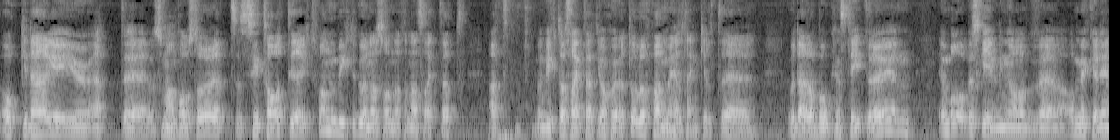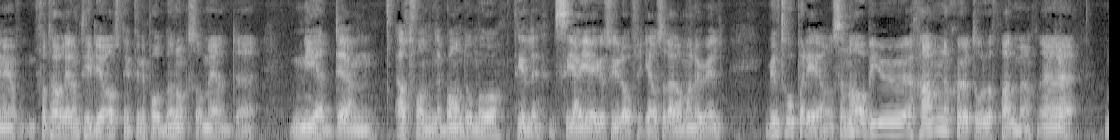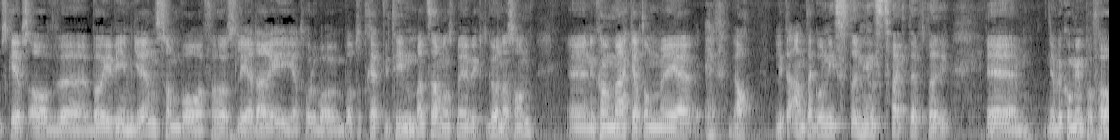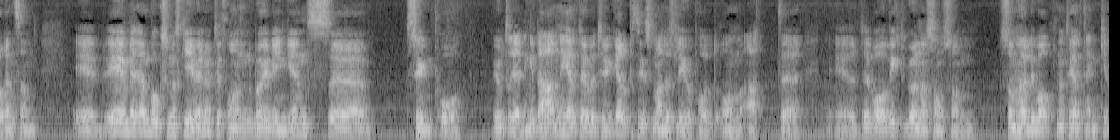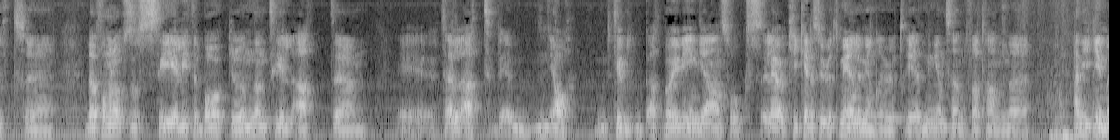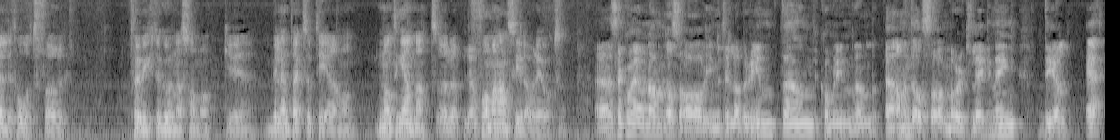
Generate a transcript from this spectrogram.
Och det här är ju ett, eh, som han påstår, ett citat direkt från Viktor Gunnarsson. Att han har sagt att, att Viktor har sagt att jag sköt Olof Palme helt enkelt. Eh, och därav bokens titel. Det är en, en bra beskrivning av, av mycket av det ni har fått höra i de tidigare avsnitten i podden också med, med ehm, allt från barndom och till CIA och Sydafrika och sådär om man nu vill, vill tro på det. Och sen har vi ju Han sköt Olof Palme. Eh, Ja. De skrevs av eh, Börje Wingren som var förhörsledare i, jag tror det var bortåt 30 timmar tillsammans med Viktor Gunnarsson. Eh, ni kommer märka att de är eh, ja, lite antagonister minst sagt efter eh, när vi kom in på förhören sen. Eh, det är en bok som är skriven utifrån Börje Wingrens eh, syn på utredningen där han är helt övertygad, precis som Anders Leopold, om att eh, det var Viktor Gunnarsson som, som höll i vapnet helt enkelt. Eh, där får man också se lite bakgrunden till att, eh, till att ja, till att Börje Wingren ansågs, eller kickades ut mer eller mindre i utredningen sen för att han, han gick in väldigt hårt för, för Viktor Gunnarsson och ville inte acceptera någon, någonting annat. Och då får man hans sida av det också. Eh, sen kommer vi även använda oss av Inuti labyrinten. Vi kommer in en, äh, använda oss av mörkläggning, del 1.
